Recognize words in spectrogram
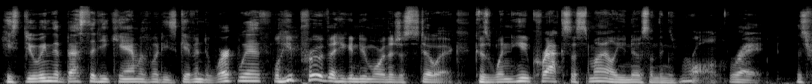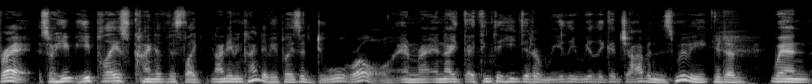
He's doing the best that he can with what he's given to work with. Well, he proved that he can do more than just stoic. Because when he cracks a smile, you know something's wrong. Right. That's right. So he he plays kind of this like not even kind of he plays a dual role, and and I, I think that he did a really really good job in this movie. He did. When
